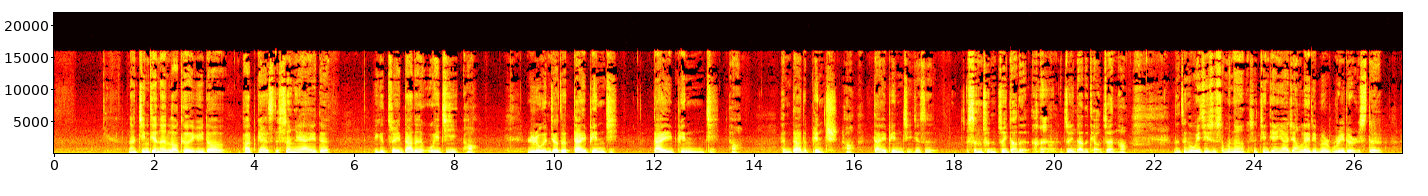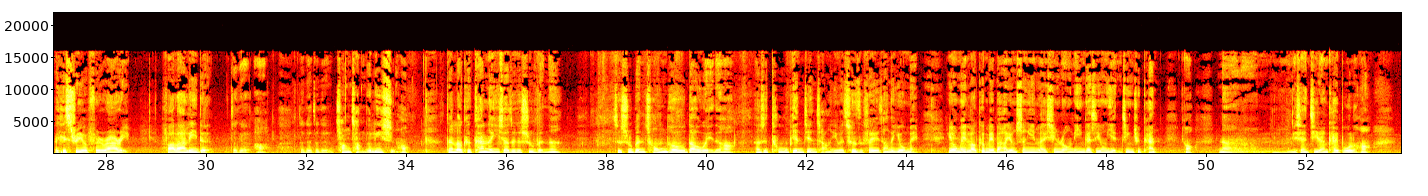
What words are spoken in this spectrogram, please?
那今天呢，老客遇到 Podcast 生涯的一个最大的危机哈，日文叫做大ピンチ，大ピンチ哈，很大的 pinch 哈，大ピンチ就是。 生存最大的 最大的挑战哈，那这个危机是什么呢？是今天要讲 Ladybird Readers 的 A History of Ferrari，法拉利的这个哈，这个这个创厂的历史哈。但老柯看了一下这个书本呢，这书本从头到尾的哈，它是图片见长，因为车子非常的优美。优美，老柯没办法用声音来形容，你应该是用眼睛去看，好、哦，那你现在既然开播了哈，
